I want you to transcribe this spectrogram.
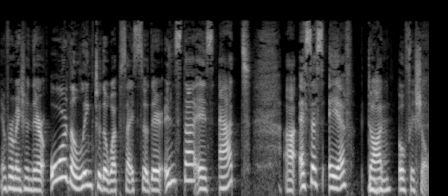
information there or the link to the website. So their Insta is at uh, ssaf dot official.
